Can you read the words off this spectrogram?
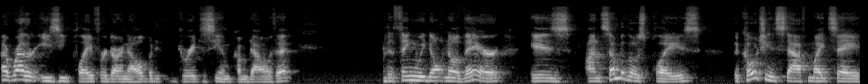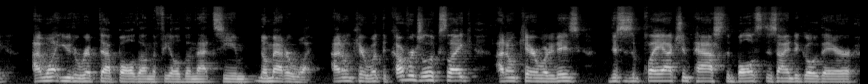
A rather easy play for Darnell, but great to see him come down with it. The thing we don't know there is on some of those plays, the coaching staff might say, I want you to rip that ball down the field on that seam, no matter what. I don't care what the coverage looks like. I don't care what it is. This is a play action pass. The ball is designed to go there.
